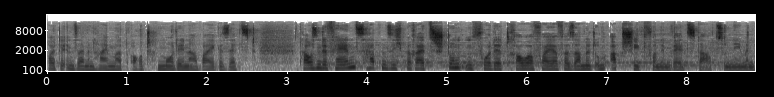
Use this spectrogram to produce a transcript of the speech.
heute in seinem Heimatort Modena beigesetzt. Tausende Fans hatten sich bereits Stunden vor der Trauerfeier versammelt, um Abschied von dem Weltstar zu nehmen.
